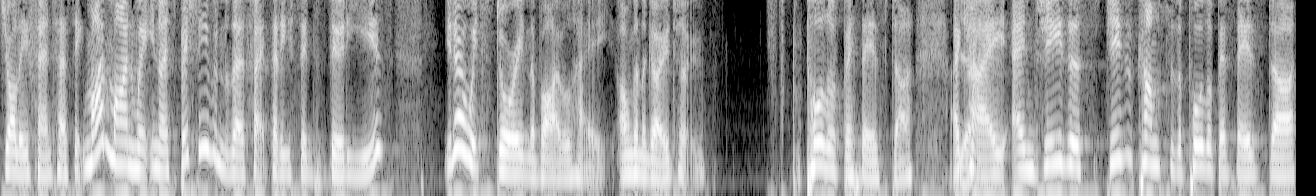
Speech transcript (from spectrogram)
jolly fantastic. My mind went, you know, especially even the fact that he said 30 years. You know which story in the Bible, hey, I'm going to go to? Pool of Bethesda. Okay. And Jesus, Jesus comes to the pool of Bethesda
